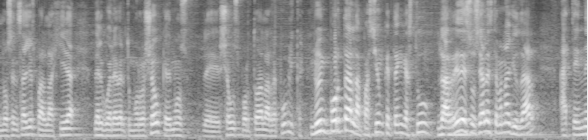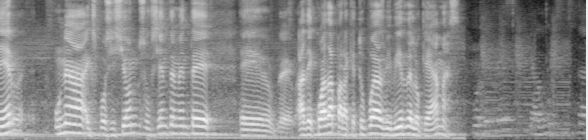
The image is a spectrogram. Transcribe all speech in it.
los ensayos para la gira del Wherever Tomorrow Show, que hemos eh, shows por toda la República. No importa la pasión que tengas tú, las redes sociales te van a ayudar a tener una exposición suficientemente eh, eh, adecuada para que tú puedas vivir de lo que amas. ¿Por qué crees que aún exista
